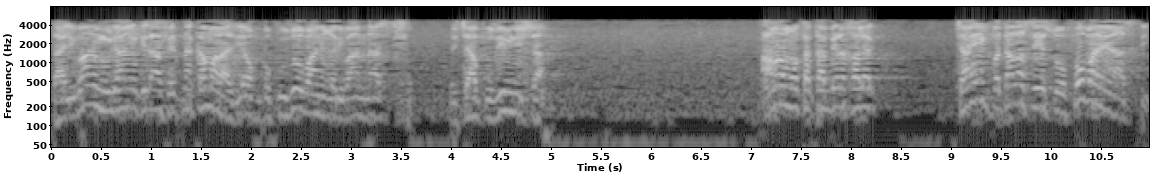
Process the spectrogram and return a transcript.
طالبان مولیان کی دا فتنہ کم راضی او پوزو بانے غریبان ناستی۔ چا پوزیم نشتا اما متکبر خلق چاہی پتہ سے صوفو بانے ناستی۔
